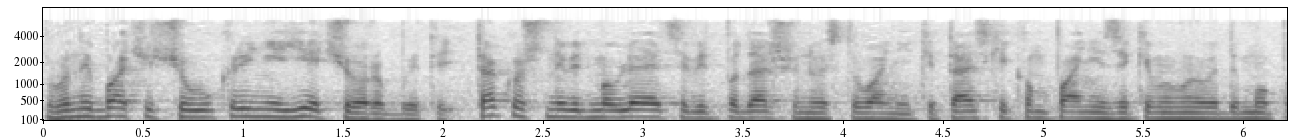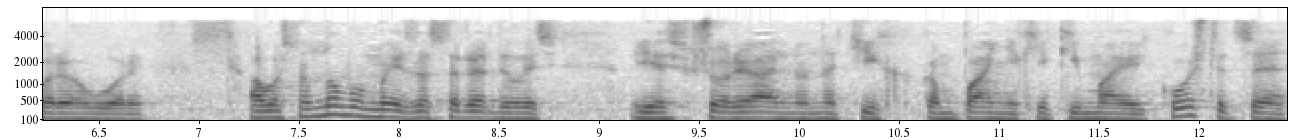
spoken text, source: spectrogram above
вони бачать, що в Україні є чого робити. Також не відмовляються від подальшого інвестування китайські компанії, з якими ми ведемо переговори. А в основному ми зосередились, якщо реально на тих компаніях, які мають кошти, це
